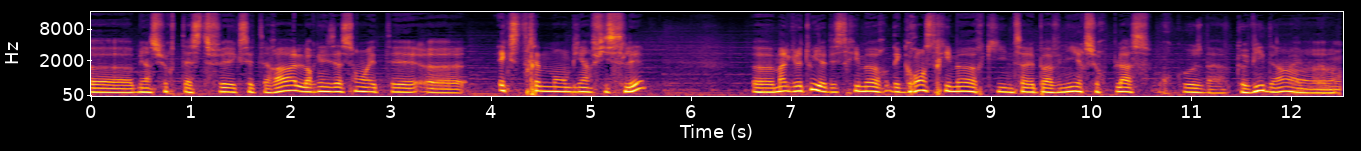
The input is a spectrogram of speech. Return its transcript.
Euh, bien sûr, test fait, etc. L'organisation était euh, extrêmement bien ficelée. Euh, malgré tout, il y a des streamers, des grands streamers qui ne savaient pas venir sur place pour cause bah, Covid. hein, Ouais.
